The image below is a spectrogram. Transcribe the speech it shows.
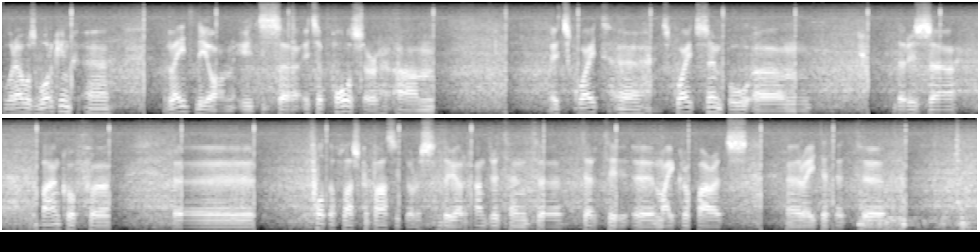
what I was working uh, lately on it's uh, it's a pulser um, it's quite uh, it's quite simple. Um, there is a bank of uh, uh, photo flash capacitors. They are 130 uh, microfarads rated at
